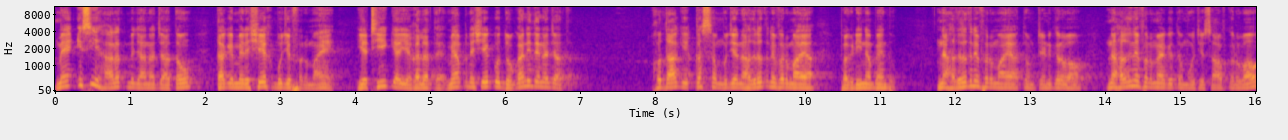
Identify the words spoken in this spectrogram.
میں اسی حالت میں جانا چاہتا ہوں تاکہ میرے شیخ مجھے فرمائیں، یہ ٹھیک ہے، یہ غلط ہے۔ میں اپنے شیخ کو دھوکہ نہیں دینا چاہتا۔ خدا کی قسم مجھے نہ حضرت نے فرمایا پگڑی نہ پہن دو نہ حضرت نے فرمایا تم ٹینڈ کرواؤ، نہ حضرت نے فرمایا کہ تم مجھے صاف کرواؤ۔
